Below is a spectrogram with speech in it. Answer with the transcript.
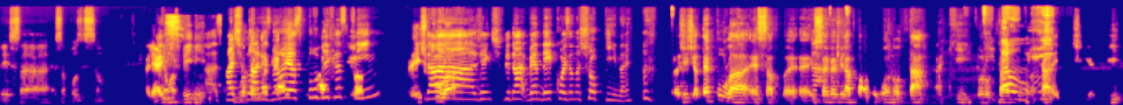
essa, essa posição. Aliás, então, assim, Vini, as particulares não e as públicas sim, para a gente vender coisa no Shopee, né? Para a gente até pular essa. É, é, isso aí vai virar pauta. Vou anotar aqui. Vou anotar. Não, anotar aqui.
